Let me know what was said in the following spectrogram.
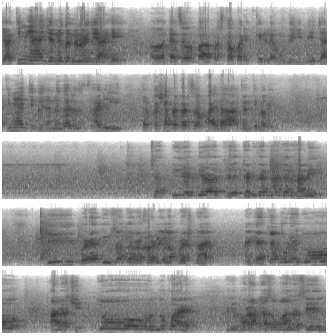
जातीनिहाय जनगणना जी आहे त्याचं प प्रस्ताव पारित केलेला आहे मोदीजींनी. जातीनिहाय जी जनगणना झाली तर कशा प्रकारचा फायदा जनतेला होईल? जातीयज्ञ ज जनगणना जर झाली की बऱ्याच दिवसाचा रखडलेला प्रश्न आहे. आणि याच्यामुळे जो आरक्षित जो लोक आहेत म्हणजे मराठा समाज असेल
